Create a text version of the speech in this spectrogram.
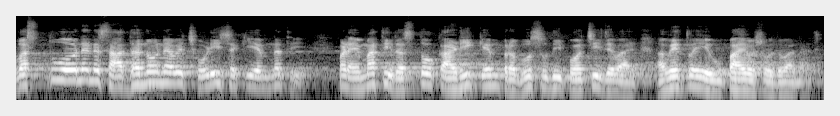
વસ્તુઓને ને સાધનોને હવે છોડી શકીએ એમ નથી, પણ એમાંથી રસ્તો કાઢી કેમ પ્રભુ સુધી પહોંચી જવાય? હવે તો એ ઉપાયો શોધવાના છે.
